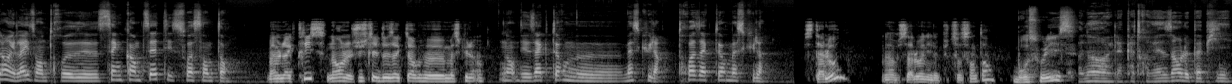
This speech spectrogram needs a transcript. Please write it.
Non, et là, ils ont entre 57 et 60 ans. Même l'actrice? Non, juste les deux acteurs euh, masculins. Non, des acteurs me- masculins. Trois acteurs masculins. Stallone? Non, Stallone, il a plus de 60 ans. Bruce Willis Oh non, il a 80 ans, le papy.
